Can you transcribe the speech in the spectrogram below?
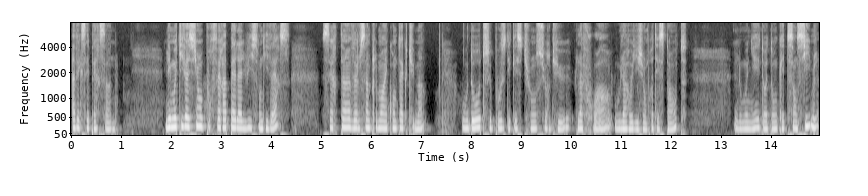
avec ces personnes. Les motivations pour faire appel à lui sont diverses. Certains veulent simplement un contact humain, ou d'autres se posent des questions sur Dieu, la foi ou la religion protestante. L'aumônier doit donc être sensible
